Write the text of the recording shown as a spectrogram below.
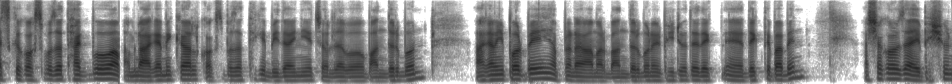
আজকে কক্সবাজার থাকব। আমরা আগামীকাল কক্সবাজার থেকে বিদায় নিয়ে চলে যাব বান্দরবন। আগামী পর্বে আপনারা আমার বান্দরবনের ভিডিওতে দেখ দেখতে পাবেন। আশা করা যায় ভীষণ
